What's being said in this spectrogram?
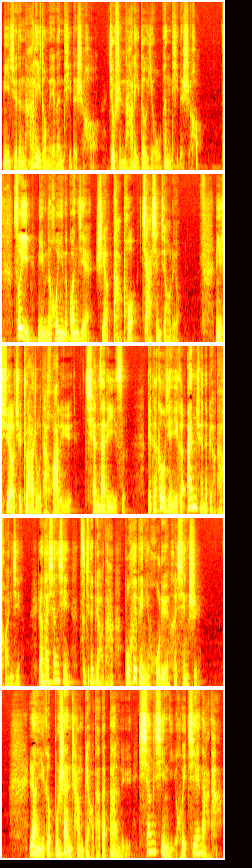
你觉得哪里都没问题的时候，就是哪里都有问题的时候。所以，你们的婚姻的关键是要打破假性交流。你需要去抓住他话里潜在的意思，给他构建一个安全的表达环境，让他相信自己的表达不会被你忽略和轻视。让一个不擅长表达的伴侣相信你会接纳他，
